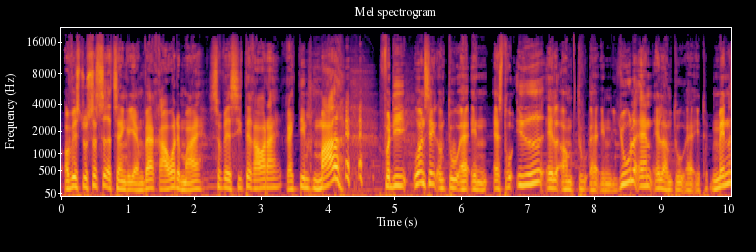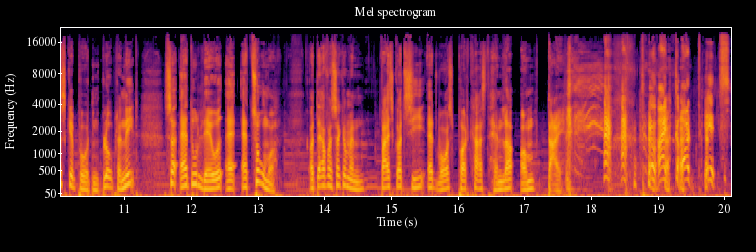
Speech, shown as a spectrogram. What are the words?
Og hvis du så sidder og tænker, jamen hvad rager det mig? Så vil jeg sige, det rager dig rigtig meget. Fordi uanset om du er en asteroide, eller om du er en juleand, eller om du er et menneske på den blå planet, så er du lavet af atomer. Og derfor så kan man faktisk godt sige, at vores podcast handler om dig. det var et godt pitch.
